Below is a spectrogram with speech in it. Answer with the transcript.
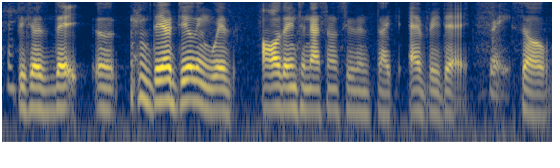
Okay. because they uh, they are dealing with all the international students like every day. Great. So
